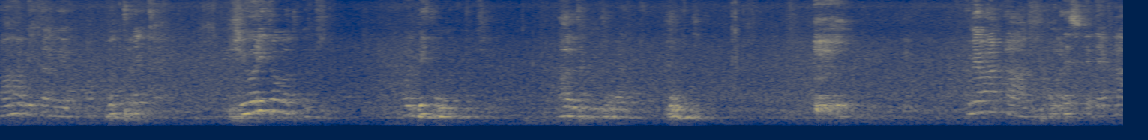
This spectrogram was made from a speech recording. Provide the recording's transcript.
মহাবিদ্যালয়ে অভ্যন্তরে শিহরিত বোধ করছি। গর্বিত বোধ করছি ভালো থাকুন সবাই শুভেচ্ছা আমি আমার আহ, সমাবেশকে দেখা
